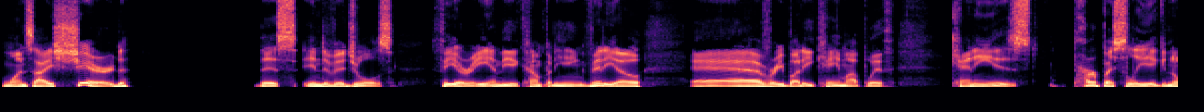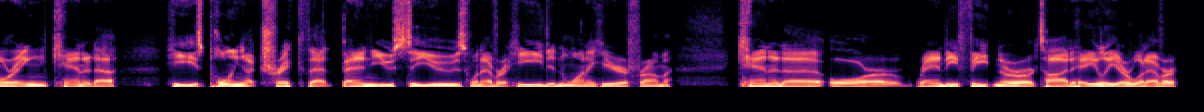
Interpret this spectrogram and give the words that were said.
once I shared this individual's theory and the accompanying video, everybody came up with Kenny is purposely ignoring Canada. He's pulling a trick that Ben used to use whenever he didn't want to hear from Canada or Randy Fichtner or Todd Haley or whatever.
